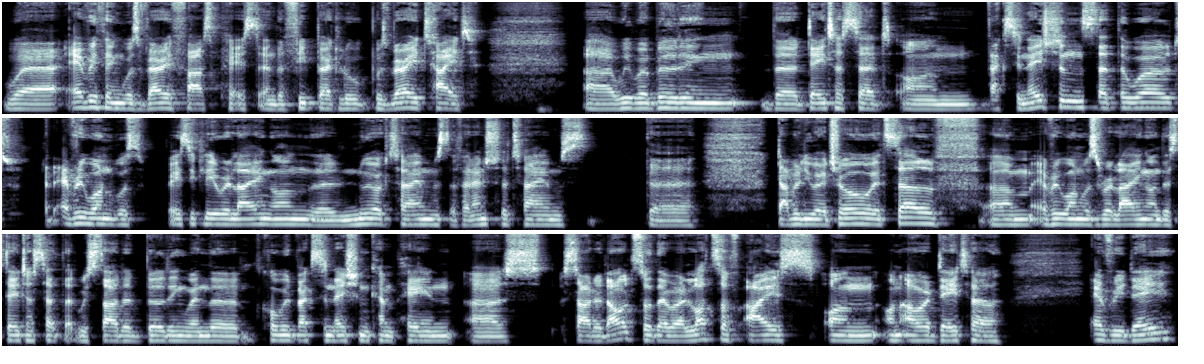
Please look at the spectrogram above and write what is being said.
where everything was very fast paced and the feedback loop was very tight. Uh, we were building the data set on vaccinations that the world, that everyone was basically relying on the New York Times, the Financial Times, the WHO itself. Um, everyone was relying on this data set that we started building when the COVID vaccination campaign uh, started out. So there were lots of eyes on, on our data every day.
